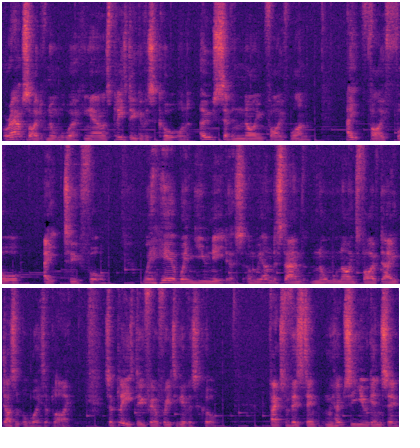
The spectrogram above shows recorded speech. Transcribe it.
or outside of normal working hours please do give us a call on 07951 854 824 we're here when you need us, and we understand that the normal 9 to 5 day doesn't always apply. So please do feel free to give us a call. Thanks for visiting, and we hope to see you again soon.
